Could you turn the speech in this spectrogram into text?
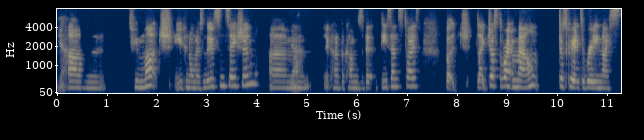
yeah, Um, too much, you can almost lose sensation. Um, Yeah. It kind of becomes a bit desensitized, but like just the right amount just creates a really nice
